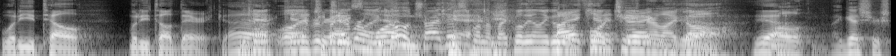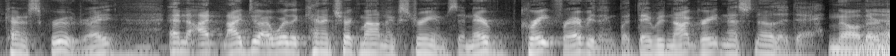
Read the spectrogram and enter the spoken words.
what do you tell what do you tell Derek? Uh, Can't- Well, Kenetrek everybody's like, one- oh, try this one. I'm like, well, they only go to 14. They're like, Yeah. oh, Yeah. well, I guess you're kind of screwed, right? And I, I do. I wear the Kenetrek Mountain Extremes, and they're great for everything, but they were not great in the snow that day. no, they're Yeah.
